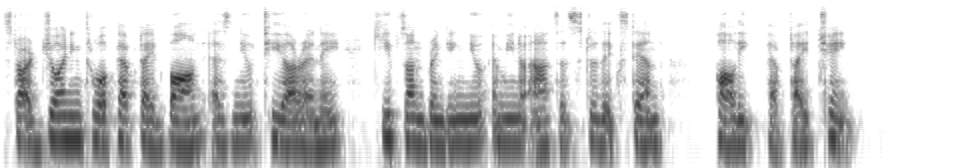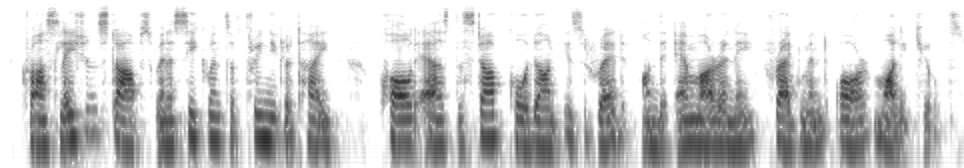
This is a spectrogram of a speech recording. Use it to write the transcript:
start joining through a peptide bond as new tRNA keeps on bringing new amino acids to the extend polypeptide chain. Translation stops when a sequence of three nucleotides called as the stop codon is read on the mRNA fragment or molecules.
